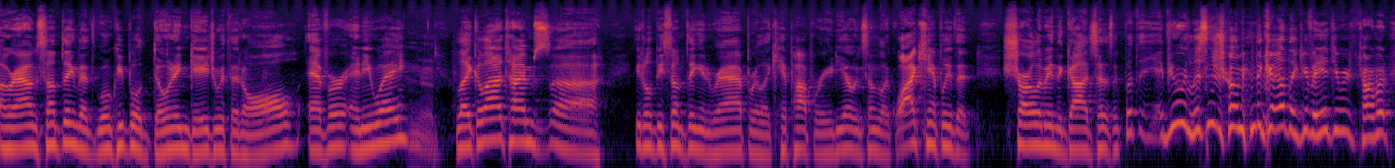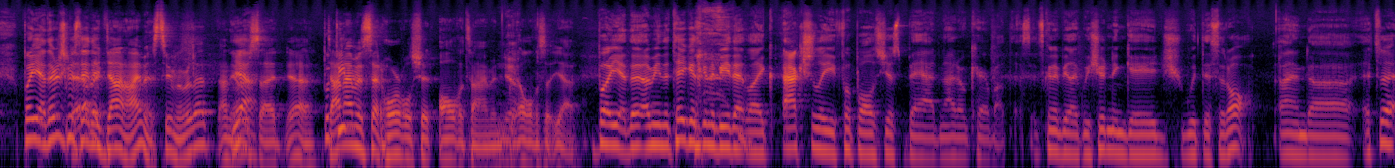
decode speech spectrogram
around something that woke people don't engage with at all ever anyway, like a lot of times uh, it'll be something in rap or like hip hop radio, and someone's like, "Well, I can't believe that Charlamagne the God said it's like, but the, have you ever listened to Charlamagne the God? Like, you have any idea what you're talking about? But yeah, they're just gonna yeah, say like that. Don Imus too. Remember that on the Yeah. other side? Yeah, But Don peop- Imus said horrible shit all the time, and Yeah. all of a sudden, yeah. But yeah, the, I mean, the take is going to be that like actually football is just bad, and I don't care about this. It's going to be like we shouldn't engage with this at all, and uh, it's a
